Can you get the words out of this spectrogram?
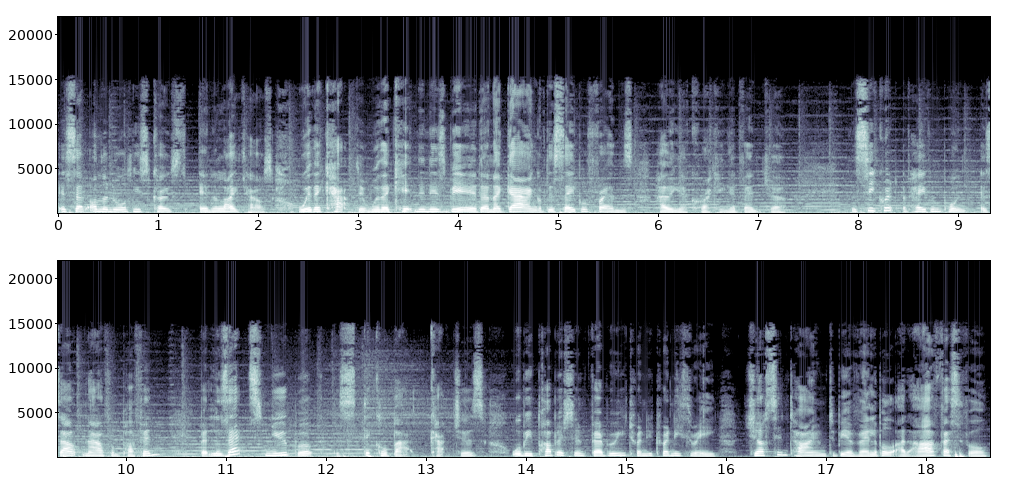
is set on the northeast coast in a lighthouse with a captain with a kitten in his beard and a gang of disabled friends having a cracking adventure. The Secret of Haven Point is out now from Puffin, but Lisette's new book, The Stickleback Catchers, will be published in February 2023, just in time to be available at our festival,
